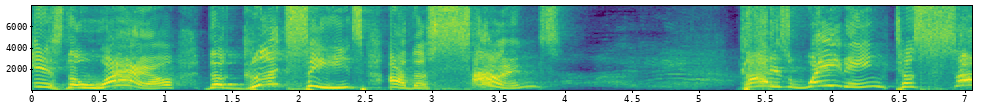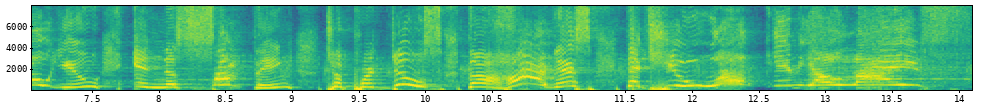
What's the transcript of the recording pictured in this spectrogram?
is the world, the good seeds are the sons. God is waiting to sow you into something to produce the harvest that you want in your life.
